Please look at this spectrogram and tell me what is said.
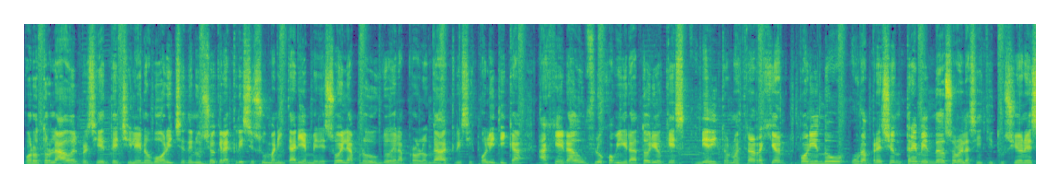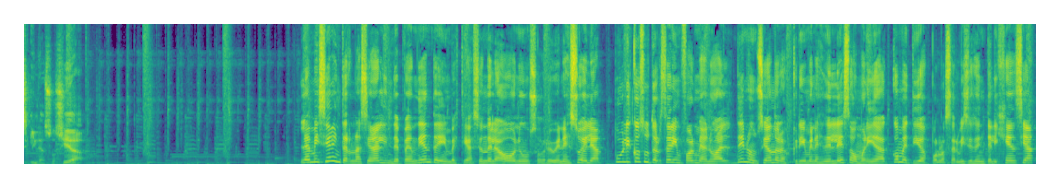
Por otro lado, el presidente chileno Boric denunció que la crisis humanitaria en Venezuela, producto de la prolongada crisis política, ha generado un flujo migratorio que es inédito en nuestra región, poniendo una presión tremenda sobre las instituciones y la sociedad. La Misión Internacional Independiente de Investigación de la ONU sobre Venezuela publicó su tercer informe anual denunciando los crímenes de lesa humanidad cometidos por los servicios de inteligencia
